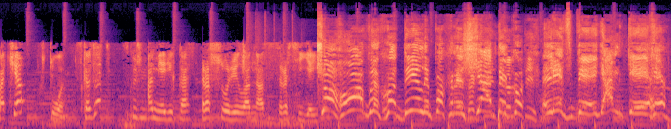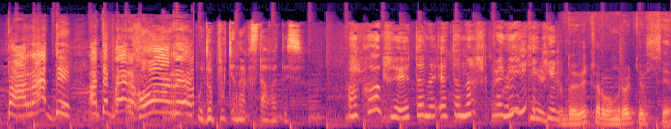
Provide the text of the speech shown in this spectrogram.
Почав хто? Сказати? Скажіть. Америка розсорила нас з Росією. Чого ви ходили по хрещатику? лісбіянки Лесбіянки, гей-паради, а тепер горе. До Путіна як ставитись? А як же, Це, это наш правитель. До вечора умрете все.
